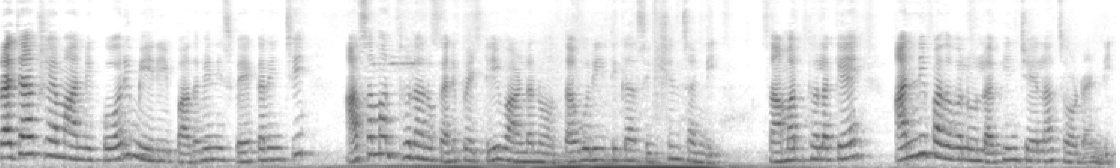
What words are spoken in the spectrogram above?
ప్రజాక్షేమాన్ని కోరి మీరీ పదవిని స్వీకరించి అసమర్థులను కనిపెట్టి వాళ్ళను తగురీతిగా శిక్షించండి. సమర్థులకే అన్ని పదవులు లభించేలా చూడండి.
